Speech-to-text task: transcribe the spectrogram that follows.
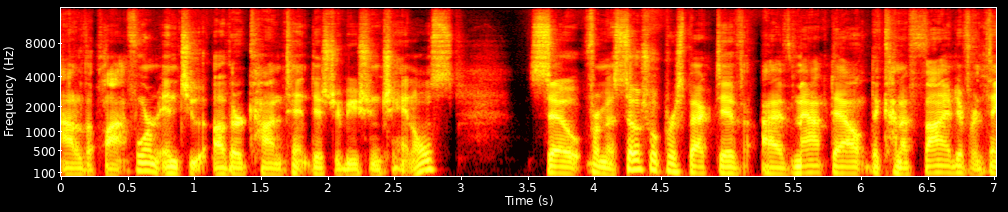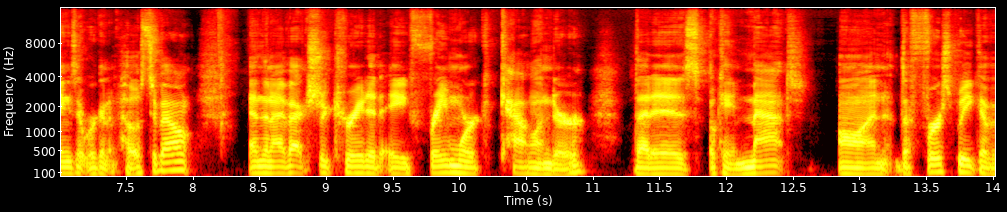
out of the platform into other content distribution channels? So from a social perspective, I've mapped out the kind of five different things that we're going to post about. And then I've actually created a framework calendar that is, okay, Matt, on the first week of,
